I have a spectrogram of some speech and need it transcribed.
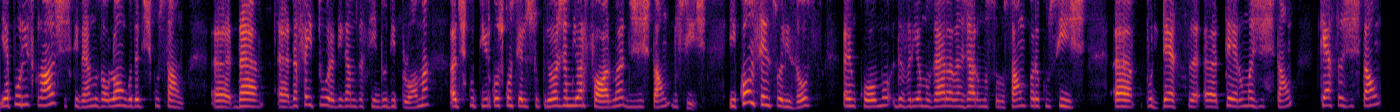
E é por isso que nós estivemos, ao longo da discussão uh, da, uh, da feitura, digamos assim, do diploma, a discutir com os conselhos superiores a melhor forma de gestão do SIS. E consensualizou-se em como deveríamos arranjar uma solução para que o SIS pudesse ter uma gestão que essa gestão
